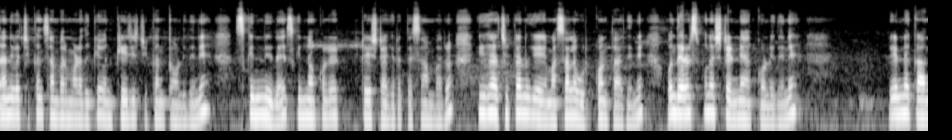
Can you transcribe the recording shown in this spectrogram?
ನಾನು ಇವತ್ತು ಚಿಕನ್ ಸಾಂಬಾರು ಮಾಡೋದಕ್ಕೆ ಒಂದು ಕೆ ಜಿ ಚಿಕನ್ ತೊಗೊಂಡಿದ್ದೀನಿ. ಸ್ಕಿನ್ ಇದೆ. ಸ್ಕಿನ್ ಹಾಕ್ಕೊಂಡ್ರೆ ಟೇಸ್ಟಾಗಿರುತ್ತೆ ಸಾಂಬಾರು. ಈಗ ಚಿಕನ್ಗೆ ಮಸಾಲ ಹುರ್ಕೊತಾ ಇದ್ದೀನಿ. ಒಂದೆರಡು ಸ್ಪೂನಷ್ಟು ಎಣ್ಣೆ ಹಾಕ್ಕೊಂಡಿದ್ದೀನಿ ಎಣ್ಣೆ ಕಾದ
